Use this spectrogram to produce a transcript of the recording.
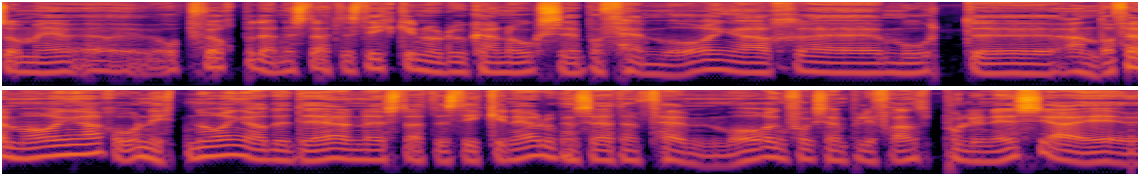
som er eh, oppført på denne statistikken, og du kan også se på femåringer eh, mot eh, andre femåringer og 19-åringer, det er det statistikken er, du kan se at en femåring eksempel i fransk Polynesia er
